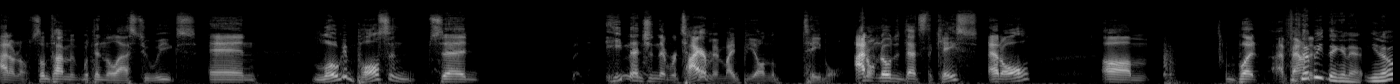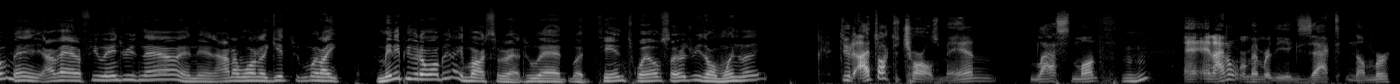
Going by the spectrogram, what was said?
I don't know, sometime within the last two weeks, and Logan Paulsen said he mentioned that retirement might be on the table. I don't know that that's the case at all. Um, but I found could it, be thinking that. You know, man, I've had a few injuries now, and then I don't want to get to more like many people don't want to be like Mark Schlereth, who had what 10, 12 surgeries on one leg. Dude, I talked to Charles Mann last month, mm-hmm. and, and, I don't remember the exact number,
